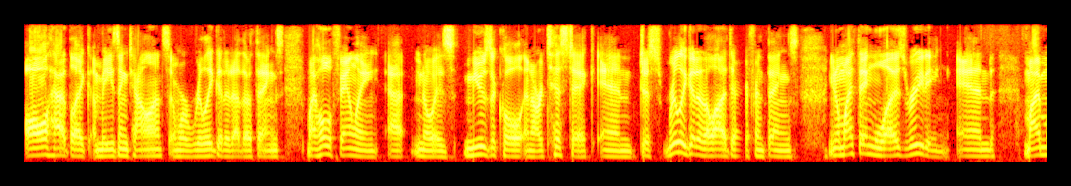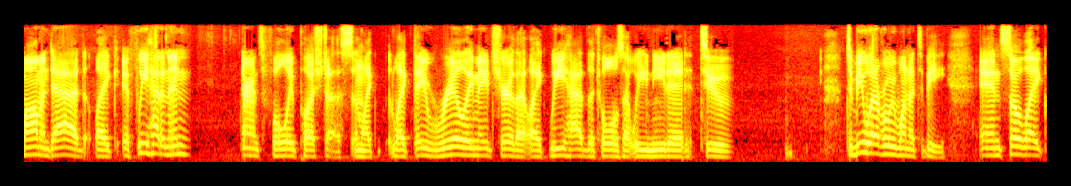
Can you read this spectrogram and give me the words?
all had like amazing talents and were really good at other things. My whole family, at, you know, is musical and artistic and just really good at a lot of different things. You know, my thing was reading, and my mom and dad like if we had an parents fully pushed us and like like they really made sure that like we had the tools that we needed to to be whatever we want it to be. And so like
